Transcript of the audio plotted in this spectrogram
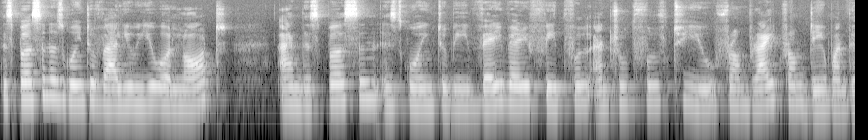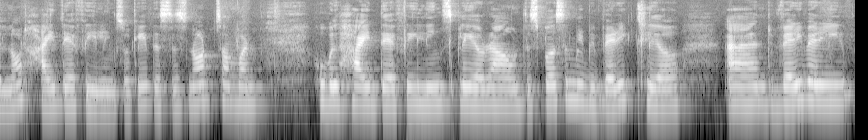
This person is going to value you a lot and this person is going to be very very faithful and truthful to you from right from day one. They'll not hide their feelings okay? This is not someone who will hide their feelings play around. This person will be very clear and very very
